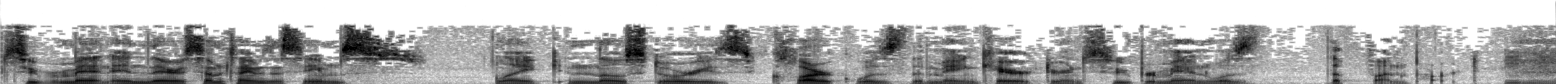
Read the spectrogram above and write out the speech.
Superman in there. Sometimes it seems like in those stories, Clark was the main character and Superman was the fun part. Mm-hmm.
